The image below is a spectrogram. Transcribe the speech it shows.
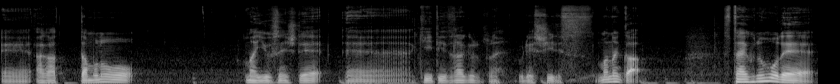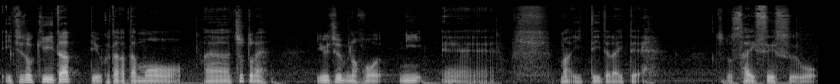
えー上がったものを、まあ、優先して、えー聞いていただけるとね、嬉しいです。まあなんか、スタイフの方で一度聞いたっていう方々も、えーちょっとね、YouTube の方に、えーまあ、行っていただいて、ちょっと再生数を、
